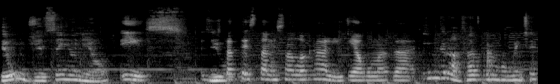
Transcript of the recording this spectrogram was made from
Ter um dia sem reunião. Isso. A gente o- tá testando isso na Localiza, em algumas áreas. Engraçado que normalmente é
